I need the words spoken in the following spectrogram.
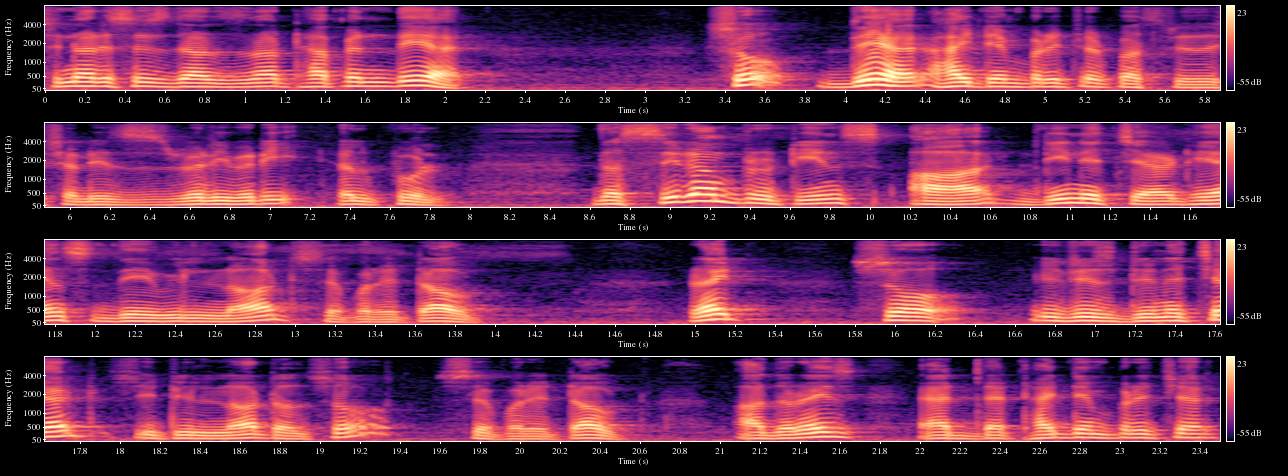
syneresis does not happen there. So, there high temperature pasteurization is very very helpful the serum proteins are denatured hence they will not separate out right. So, it is denatured it will not also separate out otherwise at that high temperature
